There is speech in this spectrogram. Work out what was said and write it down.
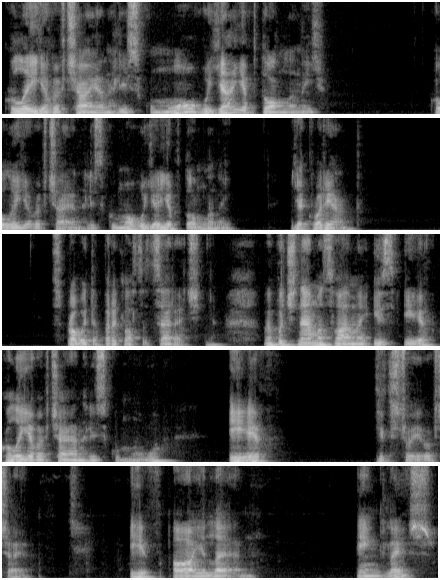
Коли я вивчаю англійську мову, я є втомлений. Коли я вивчаю англійську мову, я є втомлений. Як варіант. Спробуйте перекласти це речення. Ми почнемо з вами із if, коли я вивчаю англійську мову. If, якщо я вивчаю. If I learn English.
